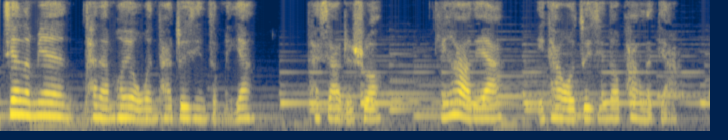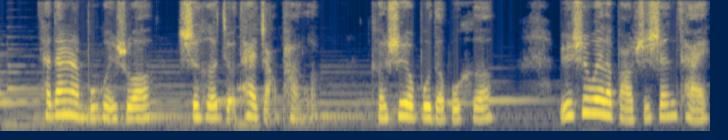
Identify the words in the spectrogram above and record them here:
见了面，她男朋友问她最近怎么样，她笑着说：“挺好的呀，你看我最近都胖了点儿。”她当然不会说是喝酒太长胖了，可是又不得不喝，于是为了保持身材，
